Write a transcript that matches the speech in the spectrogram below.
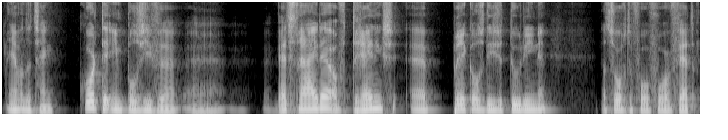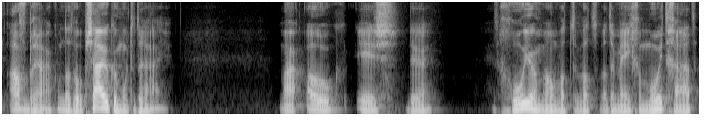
Want het zijn korte impulsieve uh, wedstrijden of trainingsprikkels uh, die ze toedienen. Dat zorgt ervoor voor vetafbraak, omdat we op suiker moeten draaien. Maar ook is de, het groeihormoon, wat, wat, wat ermee gemoeid gaat,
